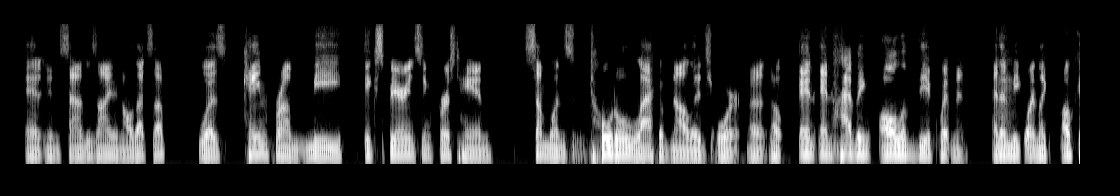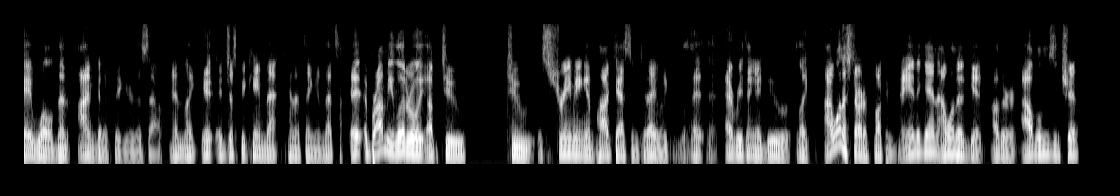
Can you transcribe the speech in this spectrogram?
and, and sound design and all that stuff was came from me experiencing firsthand someone's total lack of knowledge or uh, oh, and and having all of the equipment. And then Hmm. me going like okay well then i'm gonna figure this out. And like it, it just became that kind of thing. And that's it brought me literally up to to streaming and podcasting today like everything i do like i want to start a fucking band again. I want to get other albums and shit.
